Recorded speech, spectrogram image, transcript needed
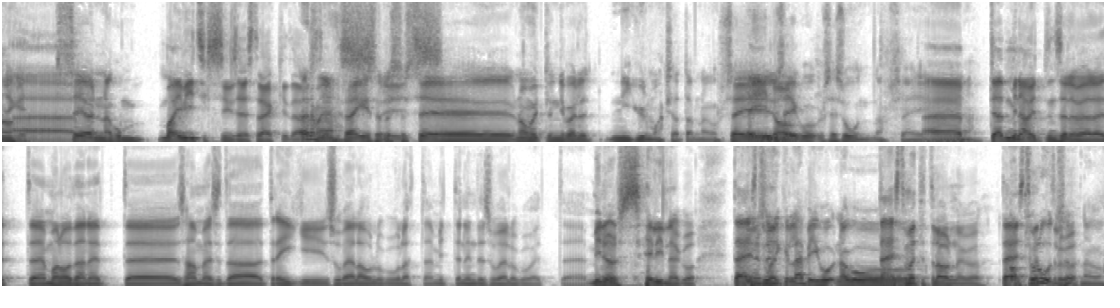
nagu, isegi. see on nagu, ma ei viitsiks isegi sellest rääkida. ärme jah räägi sellest, sest see, no ma ütlen nii palju, et nii külmaks jätab nagu, see Ei, ei no- no,, see, see suund, noh, see ei Äh, tead, mina ütlen selle peale, et ma loodan, et äh, saame seda Dreigi suvelaulu kuulata, mitte nende suvelugu, et äh, minu arust see oli nagu täiesti see on mõt- ikka läbi nagu, täiesti mõttetu laul nagu. absoluutselt nagu.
